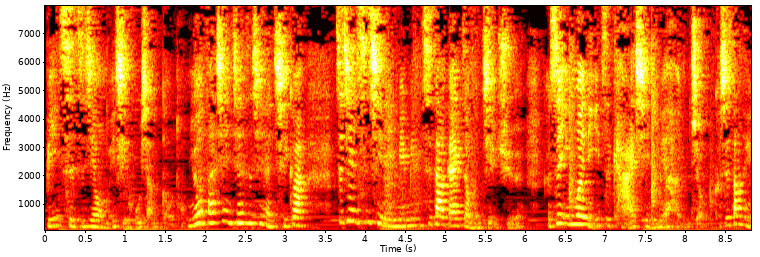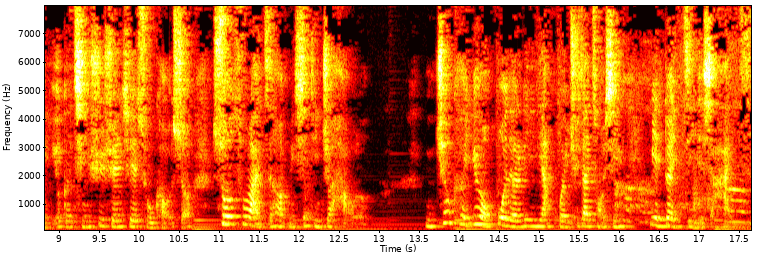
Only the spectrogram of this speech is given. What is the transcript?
彼此之间，我们一起互相沟通，你会发现一件事情很奇怪。这件事情你明明知道该怎么解决，可是因为你一直卡在心里面很久。可是当你有个情绪宣泄出口的时候，说出来之后，你心情就好了，你就可以又有获得力量，回去再重新面对你自己的小孩子。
